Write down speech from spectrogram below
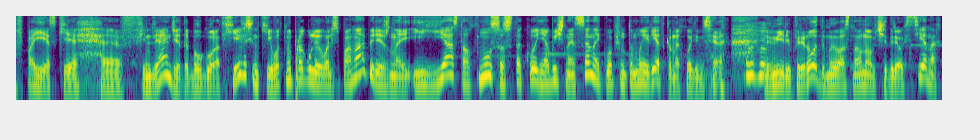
в поездке э, в Финляндию, это был город Хельсинки, и вот мы прогуливались по набережной, и я столкнулся с такой необычной сценой, в общем-то, мы редко находимся в мире природы, мы в основном в четырех стенах,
